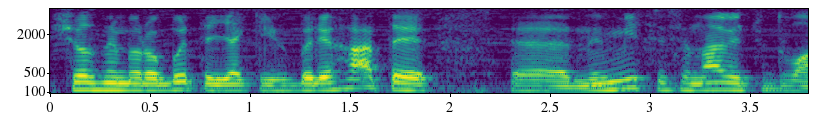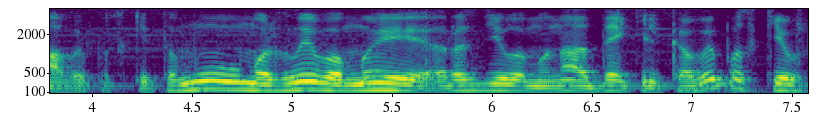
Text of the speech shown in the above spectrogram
що з ними робити, як їх зберігати, е, не вміститься навіть у два випуски. Тому, можливо, ми розділимо на декілька випусків.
